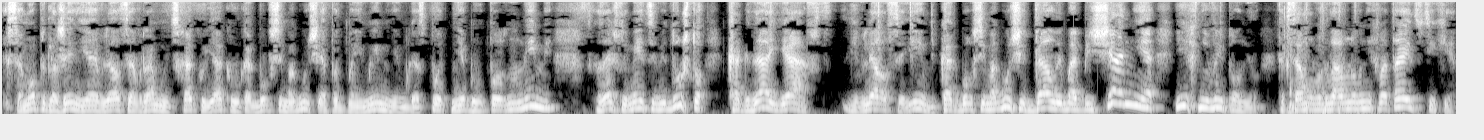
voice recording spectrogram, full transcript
само предложение «Я являлся Аврааму, Ицхаку, Якову, как Бог всемогущий, а под моим именем Господь не был познан ими», сказать, что имеется в виду, что когда я являлся им, как Бог всемогущий, дал им обещание, их не выполнил. Так самого главного не хватает в стихе.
